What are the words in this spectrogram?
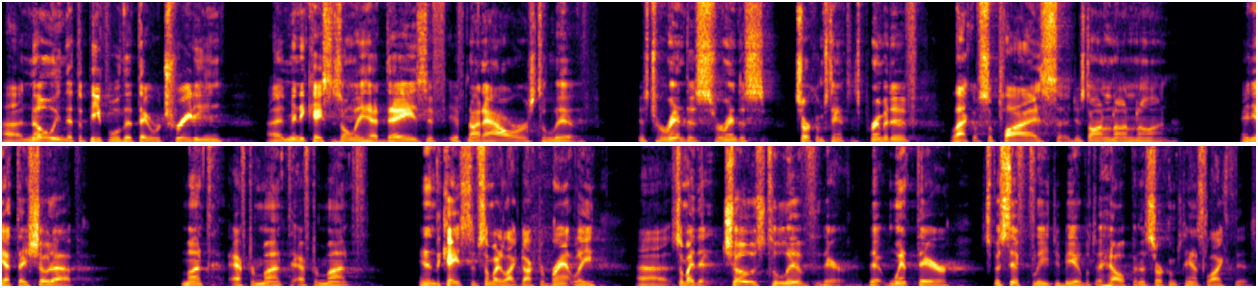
uh, knowing that the people that they were treating, in many cases, only had days, if, if not hours, to live. Just horrendous, horrendous circumstances, primitive, lack of supplies, uh, just on and on and on. And yet they showed up month after month after month. And in the case of somebody like Dr. Brantly, uh, somebody that chose to live there, that went there specifically to be able to help in a circumstance like this.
